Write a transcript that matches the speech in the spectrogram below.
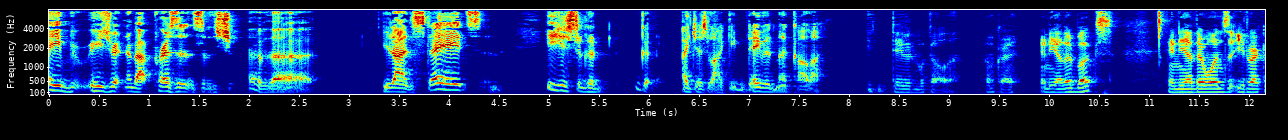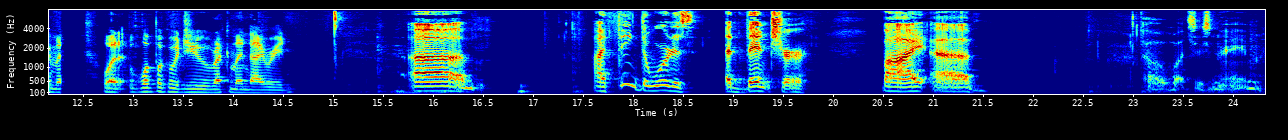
he, he's written about presidents of the, of the United States. He's just a good good. I just like him, David McCullough. David McCullough. Okay. Any other books? Any other ones that you'd recommend? What What book would you recommend I read? Um, I think the word is adventure by uh, oh, what's his name?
